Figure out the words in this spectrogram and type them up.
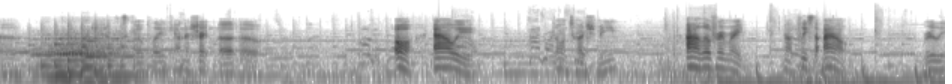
uh. Yeah, let's go play Counter Strike. Uh oh. Oh, owie. Touch me. Ah, low frame rate. No, please stop. Ow. Really?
